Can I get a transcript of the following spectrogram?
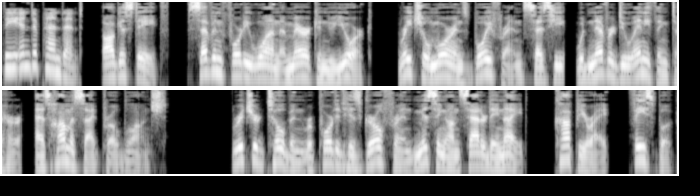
The Independent. August 8, 741 America, New York. Rachel Morin's boyfriend says he would never do anything to her, as homicide probe launched. Richard Tobin reported his girlfriend missing on Saturday night. Copyright, Facebook,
